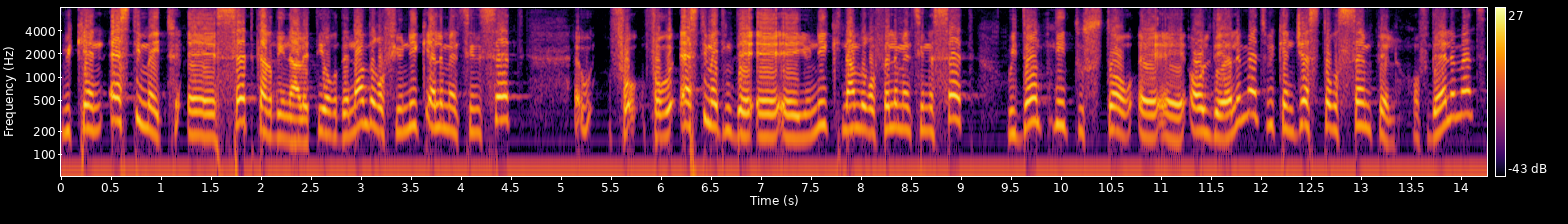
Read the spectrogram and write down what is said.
we can estimate set cardinality, or the number of unique elements in set, uh, for, for estimating the uh, unique number of elements in a set, we don't need to store uh, all the elements. We can just store sample of the elements,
